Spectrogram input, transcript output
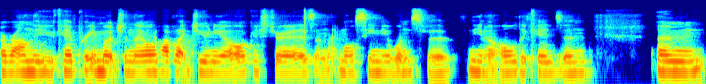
around the UK pretty much, and they all have like junior orchestras and like more senior ones for you know older kids, and um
